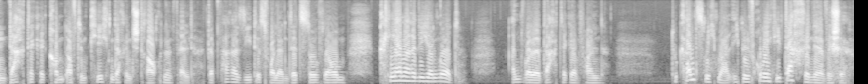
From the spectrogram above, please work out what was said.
Ein Dachdecker kommt auf dem Kirchendach ins Straucheln und fällt. Der Pfarrer sieht es voll Entsetzen und ruft darum, klammere dich an Gott. Antwortet der Dachdecker im Fallen, du kannst mich mal, ich bin froh, wenn ich die Dachrinne erwische.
